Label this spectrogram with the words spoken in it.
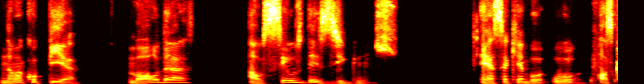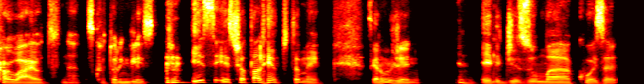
não a copia, molda aos seus desígnios. Essa que é boa. O Oscar Wilde, né, escritor inglês. Esse, esse é talento também. Esse era um gênio. Ele diz uma coisa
